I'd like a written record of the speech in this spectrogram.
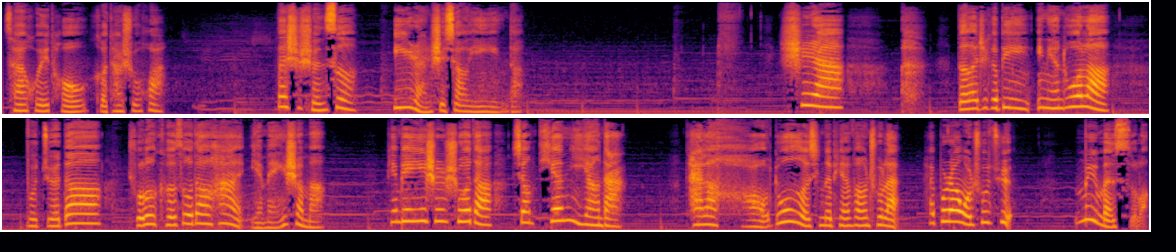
才回头和他说话，但是神色依然是笑盈盈的。是啊，得了这个病一年多了，我觉得除了咳嗽盗汗也没什么，偏偏医生说的像天一样大，开了好多恶心的偏方出来，还不让我出去，郁闷死了。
